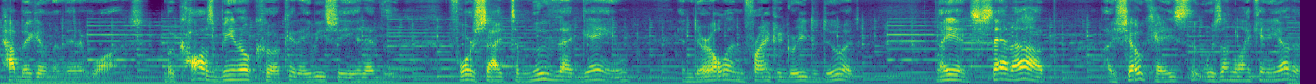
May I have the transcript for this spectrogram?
how big of an event it was. Because Beano Cook at ABC had had the foresight to move that game, and Darrell and Frank agreed to do it, they had set up a showcase that was unlike any other.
